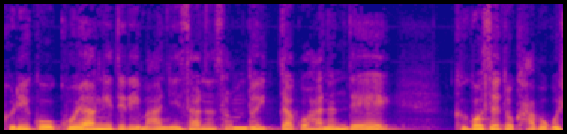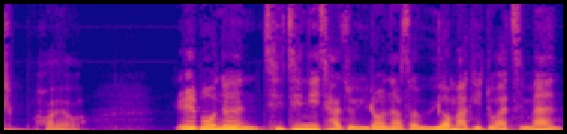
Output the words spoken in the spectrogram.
그리고 고양이들이 많이 사는 섬도 있다고 하는데 그곳에도 가보고 싶어요. 일본은 지진이 자주 일어나서 위험하기도 하지만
